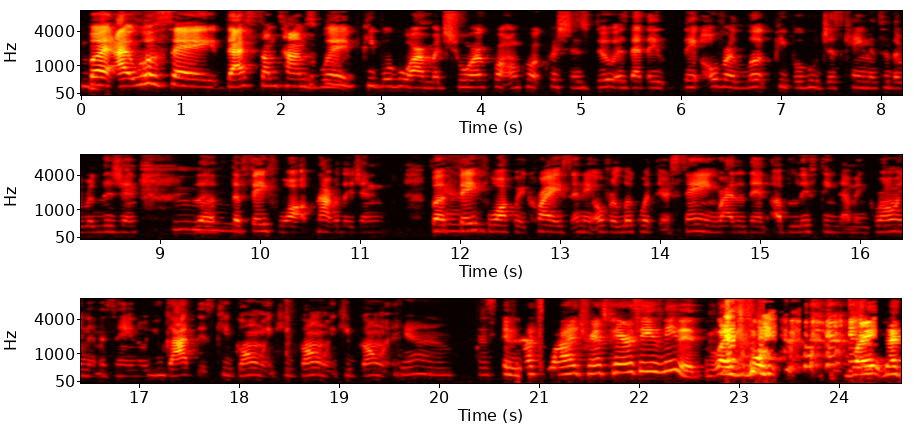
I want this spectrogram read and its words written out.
but I will say that's sometimes what mm-hmm. people who are mature, quote unquote Christians do is that they they overlook people who just came into the religion, mm. the the faith walk, not religion, but yeah. faith walk with Christ, and they overlook what they're saying rather than uplifting them and growing them and saying, "No, you got this. Keep going. Keep going. Keep going." Yeah and that's why transparency is needed like right that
